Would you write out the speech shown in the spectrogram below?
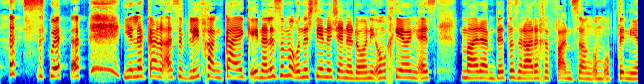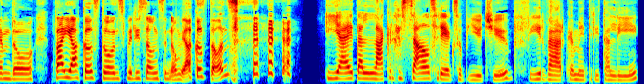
so julle kan asseblief gaan kyk en hulle sommer ondersteun as jy nou daar in die omgewing is, maar um, dit was regtig 'n fun song om op te neem daar by Jakkals Dans met die song se naam Jakkals Dans. Jy het 'n lekker geselsreeks op YouTube, Vierwerke met Rita Lee.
